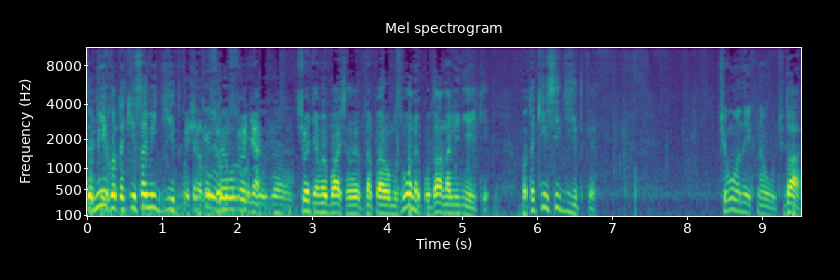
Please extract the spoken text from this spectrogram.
У них отакі самі дітки же Сьогодні, да. сьогодні ми бачили на першому дзвонику, да, на лінійці. Отакі всі дітки. Чому вони їх научать? Да.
